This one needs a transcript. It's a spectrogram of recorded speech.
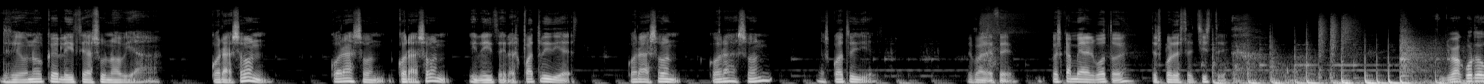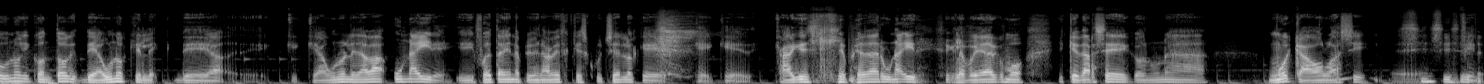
de uno que le dice a su novia, corazón, corazón, corazón. Y le dice, las 4 y 10. Corazón, corazón, las 4 y 10. ¿Te parece? Puedes cambiar el voto, ¿eh? Después de este chiste. Yo me acuerdo de uno que contó de a uno que, le, de, que, que a uno le daba un aire. Y fue también la primera vez que escuché lo que, que, que- a alguien le podía dar un aire. Que le podía dar como. y quedarse con una mueca o algo así. Eh, Sí, sí, en sí. fin.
